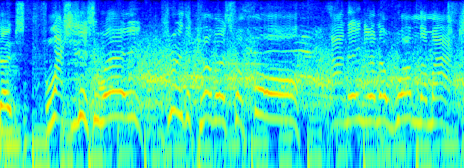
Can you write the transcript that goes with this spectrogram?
Stokes flashes it away through the covers for four, and England have won the match.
